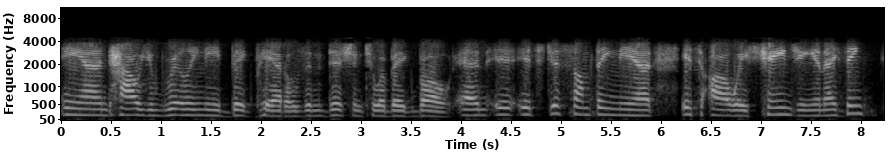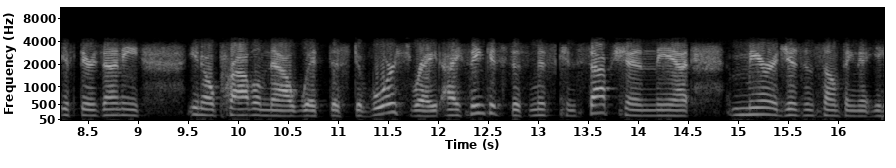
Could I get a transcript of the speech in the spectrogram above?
and how you really need big paddles in addition to a big boat, and it, it's just something that it's always changing, and I think if there's any you know problem now with this divorce rate i think it's this misconception that marriage isn't something that you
